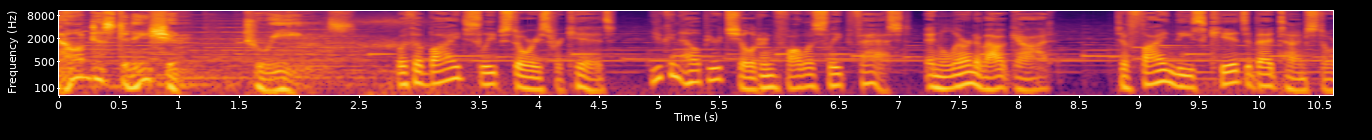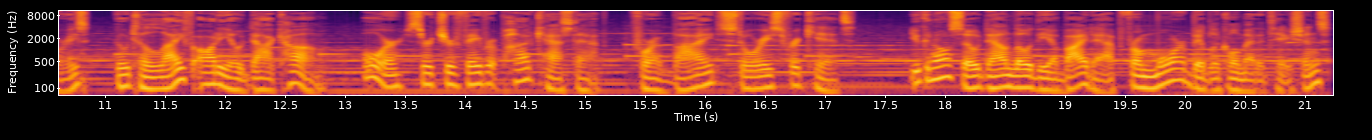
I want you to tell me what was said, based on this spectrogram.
and our destination, dreams. With Abide Sleep Stories for Kids, you can help your children fall asleep fast and learn about God. To find these kids' bedtime stories, go to lifeaudio.com or search your favorite podcast app for Abide Stories for Kids. You can also download the Abide app for more biblical meditations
